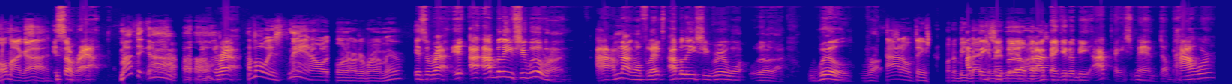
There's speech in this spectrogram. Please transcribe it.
Oh my God. it's a wrap My thing. Ah, it's ah. a wrap I've always, man, I always wanted her to run, man. it's a wrap it, I, I believe she will run I, i'm not gonna flex i believe she will want will, will run I don't think she's going to be I back think in she that will, but I think it'll be. I think, man, the power.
